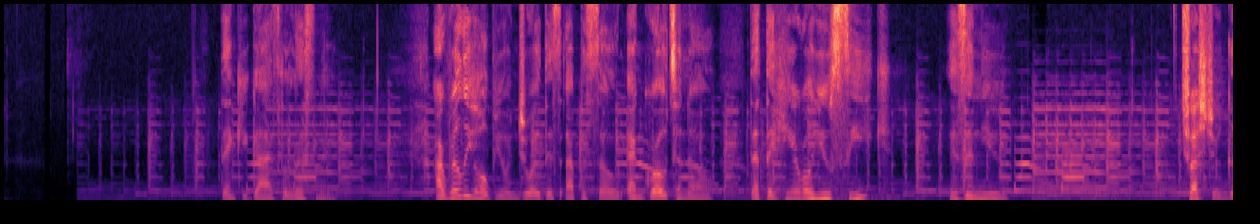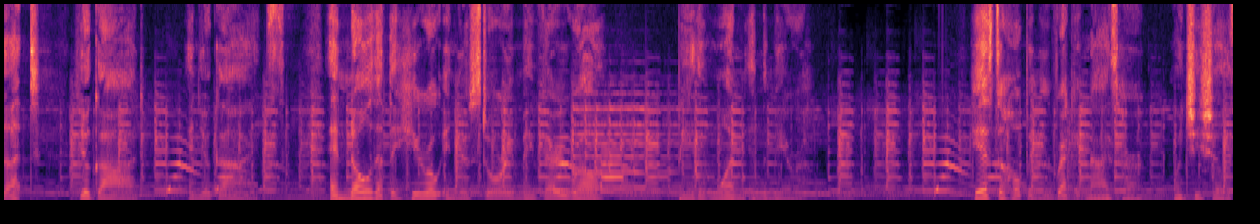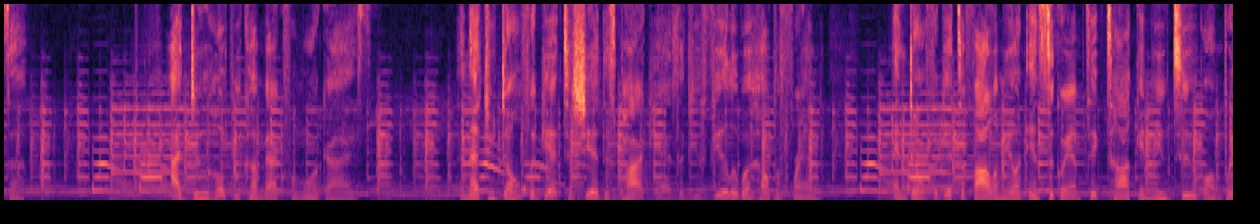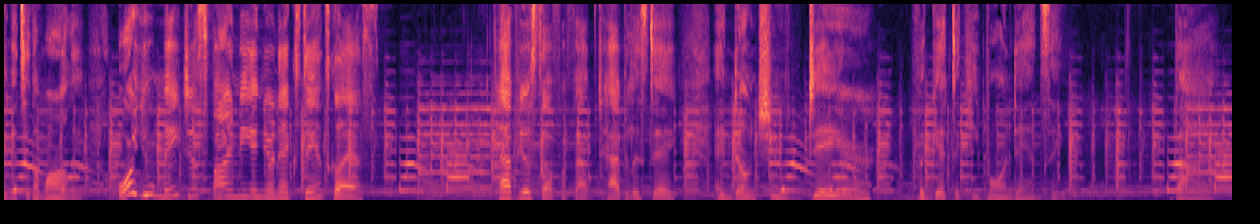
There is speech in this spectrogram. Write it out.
Thank you guys for listening. I really hope you enjoyed this episode and grow to know that the hero you seek is in you. Trust your gut, your God, and your guides, and know that the hero in your story may very well be the one in the mirror. Here's to hoping you recognize her when she shows up. I do hope you come back for more, guys and that you don't forget to share this podcast if you feel it will help a friend. And don't forget to follow me on Instagram, TikTok, and YouTube on Bring It to the Marley. Or you may just find me in your next dance class. Have yourself a fabulous day, and don't you dare forget to keep on dancing. Bye.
